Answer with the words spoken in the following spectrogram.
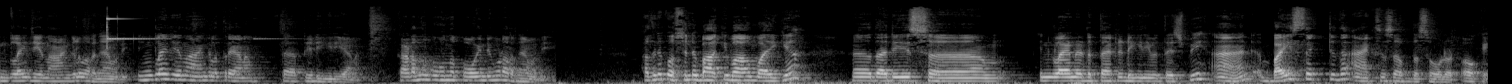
ഇൻക്ലൈൻ ചെയ്യുന്ന ആംഗിൾ പറഞ്ഞാൽ മതി. ഇൻക്ലൈൻ ചെയ്യുന്ന ആംഗിൾ എത്രയാണ്? തേർട്ടി ഡിഗ്രിയാണ് കടന്നു പോകുന്ന പോയിന്റും കൂടെ അറിഞ്ഞാൽ മതി. അതിന് ക്വസ്റ്റിന്റെ ബാക്കി ഭാഗം വായിക്കുക. That is inclined at thirty degree with H P and bisect the axis of the solid okay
